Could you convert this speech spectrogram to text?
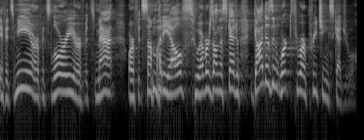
if it's me or if it's Lori or if it's Matt or if it's somebody else, whoever's on the schedule, God doesn't work through our preaching schedule.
